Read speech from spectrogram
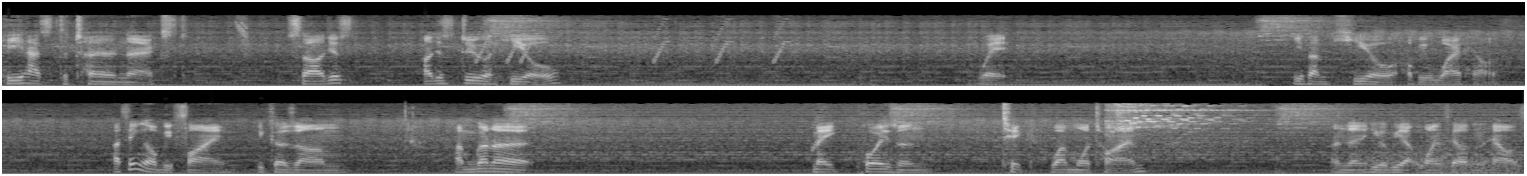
He has to turn next. So I'll just I'll just do a heal. Wait. If I'm heal, I'll be white health. I think I'll be fine because um I'm gonna make poison tick one more time and then he'll be at 1000 health.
